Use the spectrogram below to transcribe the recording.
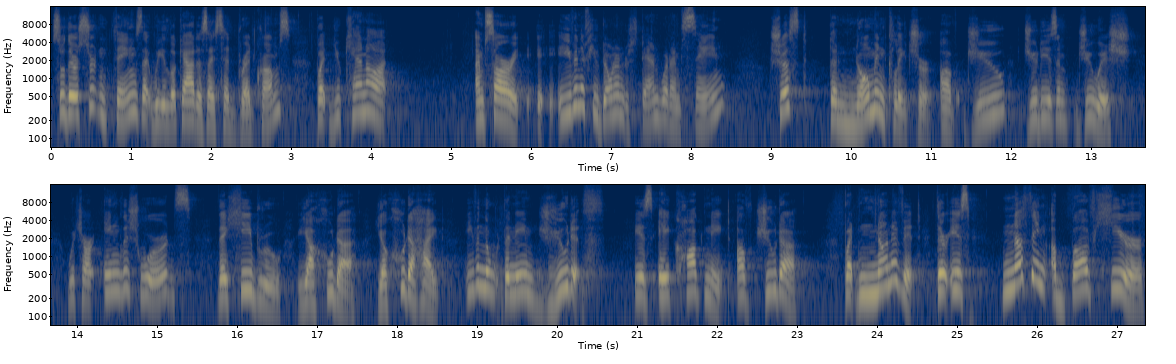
So there are certain things that we look at, as I said, breadcrumbs, but you cannot I'm sorry, even if you don't understand what I'm saying, just the nomenclature of Jew, Judaism, Jewish, which are English words, the Hebrew, Yahuda, Yahudahite, even the, the name Judith is a cognate of Judah. But none of it, there is nothing above here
